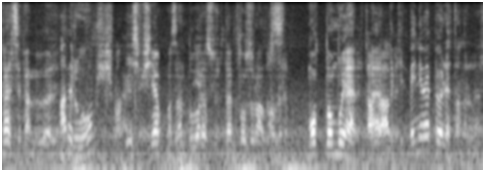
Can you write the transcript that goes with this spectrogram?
Felsefen mi böyle? Abi ruhum şişman. Hiçbir şey yapmasan duvara sürter tozunu alırsın. Alırım. Mottom bu yani Tabii hayattaki. abi. Benim hep öyle tanırlar.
